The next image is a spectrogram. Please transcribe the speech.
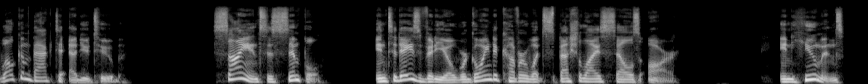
Welcome back to EduTube. Science is simple. In today's video, we're going to cover what specialized cells are. In humans,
